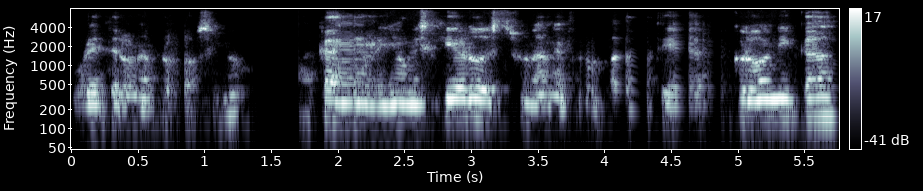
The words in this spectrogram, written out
ureteronefrosis, ¿no? Acá en el riñón izquierdo, esto es una nefropatía crónica.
